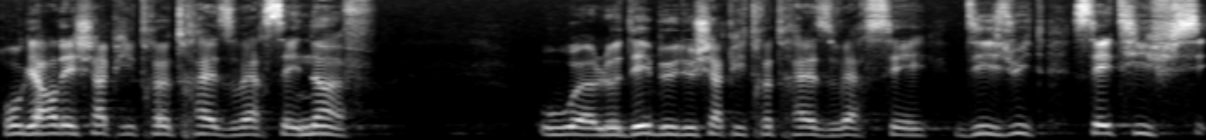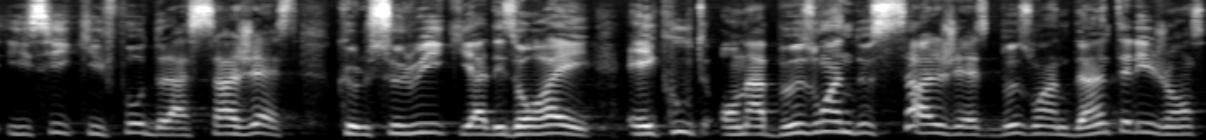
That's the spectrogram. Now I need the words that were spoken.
Regardez chapitre 13, verset 9, ou euh, le début du chapitre 13, verset 18. C'est ici qu'il faut de la sagesse, que celui qui a des oreilles écoute. On a besoin de sagesse, besoin d'intelligence,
